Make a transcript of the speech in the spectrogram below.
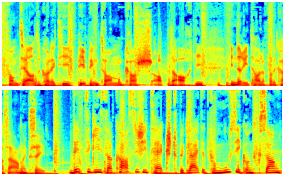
vom Theaterkollektiv Peeping Tom kannst du ab der 8. in der Reithalle von der Kaserne sehen. Witzige, sarkastische Texte, begleitet von Musik und Gesang,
